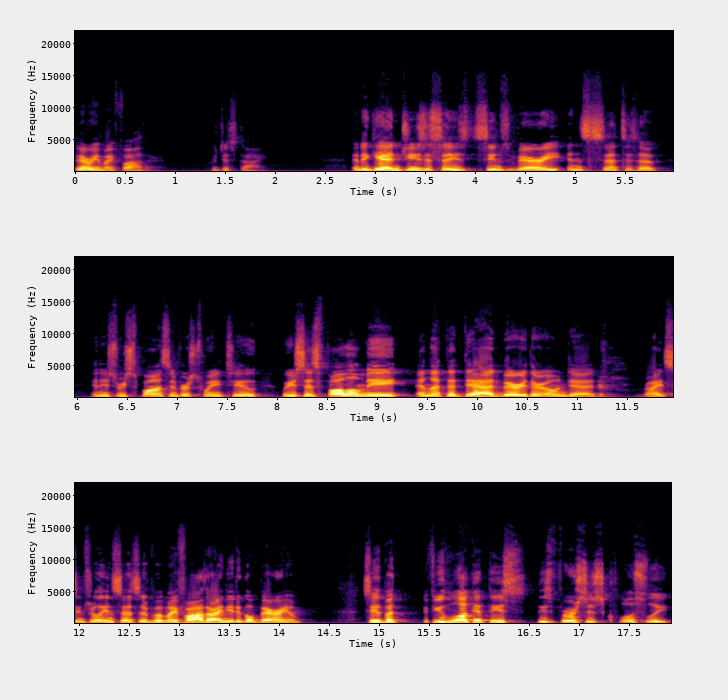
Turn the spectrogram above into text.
bury my father who just died. And again, Jesus says, seems very insensitive in his response in verse 22, where he says, Follow me and let the dead bury their own dead. Right? Seems really insensitive. But my father, I need to go bury him. See, but if you look at these, these verses closely,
